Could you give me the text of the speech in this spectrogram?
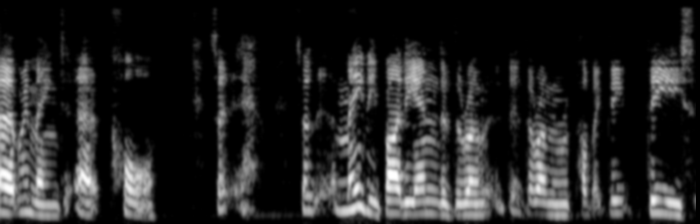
uh, remained uh, poor. So so maybe by the end of the Roman, the Roman Republic, the, these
